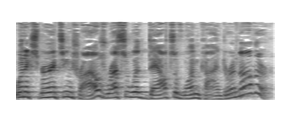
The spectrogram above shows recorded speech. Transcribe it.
when experiencing trials, wrestle with doubts of one kind or another.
